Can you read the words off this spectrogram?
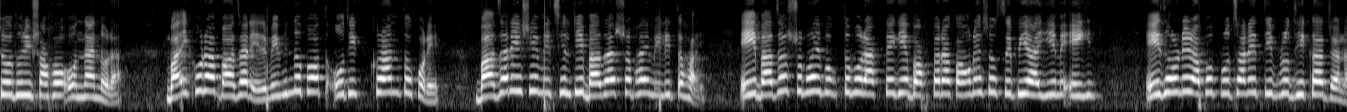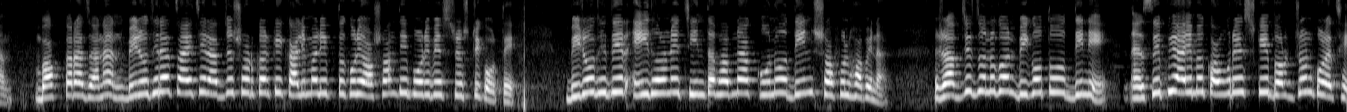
চৌধুরী সহ অন্যান্যরা। বাইখোড়া বাজারের বিভিন্ন পথ অতিক্রান্ত করে বাজারে এসে মিছিলটি বাজার সভায় মিলিত হয়। এই বাজার সভায় বক্তব্য রাখতে গিয়ে বক্তারা কংগ্রেস ও সিপিআইএম এই এই ধরনের অপপ্রচারের তীব্র ধিকার জানান। বক্তারা জানান, বিরোধীরা চাইছে রাজ্য সরকারকে কালিমালিপ্ত করে অশান্তির পরিবেশ সৃষ্টি করতে। বিরোধীদের এই ধরনের চিন্তাভাবনা কোনো দিন সফল হবে না। রাজ্যের জনগণ বিগত দিনে সিপিআইএম কংগ্রেসকে বর্জন করেছে,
